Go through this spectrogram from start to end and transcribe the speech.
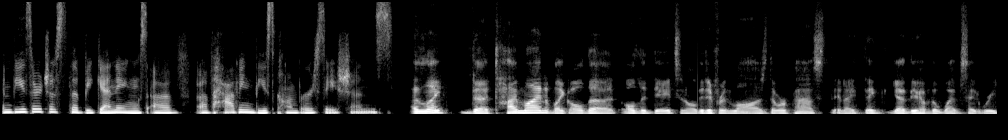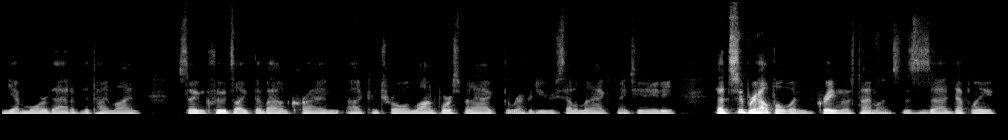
And these are just the beginnings of of having these conversations. I like the timeline of like all the all the dates and all the different laws that were passed. And i think yeah they have the website where you can get more of that of the timeline. So it includes like the violent crime uh, control and law enforcement act the refugee resettlement act 1980 that's super helpful when creating those timelines. This is uh, definitely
